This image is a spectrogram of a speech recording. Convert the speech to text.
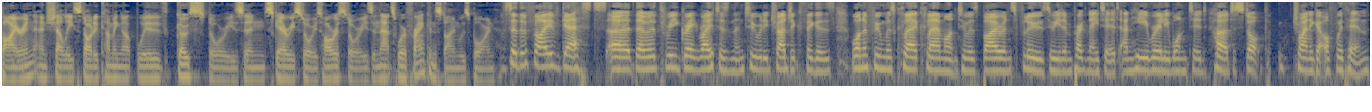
Byron and Shelley started coming up with ghost stories and scary stories, horror stories, and that's where Frankenstein was born. So the five guests, uh, there were three great writers and then two really tragic figures. One of whom was Claire Clairmont, who was Byron's flues, who he'd impregnated, and he really wanted her to stop trying to get off with him,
